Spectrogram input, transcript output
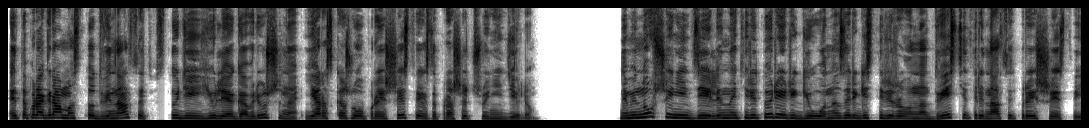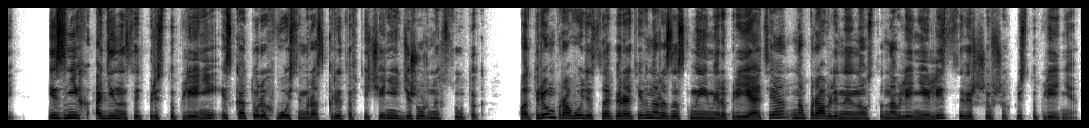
Это программа «112». В студии Юлия Гаврюшина. Я расскажу о происшествиях за прошедшую неделю. На минувшей неделе на территории региона зарегистрировано 213 происшествий. Из них 11 преступлений, из которых 8 раскрыто в течение дежурных суток. По трем проводятся оперативно-розыскные мероприятия, направленные на установление лиц, совершивших преступления.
